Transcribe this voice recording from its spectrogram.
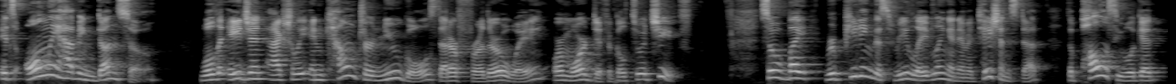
It's only having done so will the agent actually encounter new goals that are further away or more difficult to achieve. So by repeating this relabeling and imitation step, the policy will get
